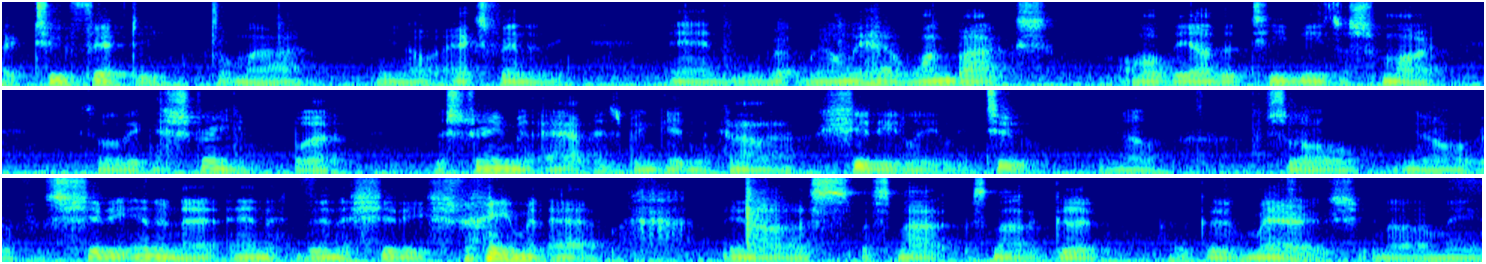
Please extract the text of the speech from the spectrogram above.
like 250 for my you know Xfinity, and we only have one box. All the other TVs are smart, so they can stream. But the streaming app has been getting kind of shitty lately too. You know, so you know if it's shitty internet and then a shitty streaming app, you know, it's it's not it's not a good a good marriage. You know what I mean?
